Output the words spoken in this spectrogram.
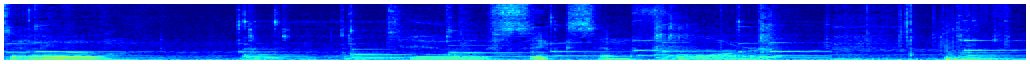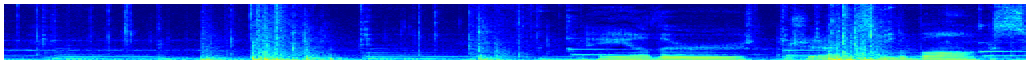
So, two, six, and four. Any other jacks in the box?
